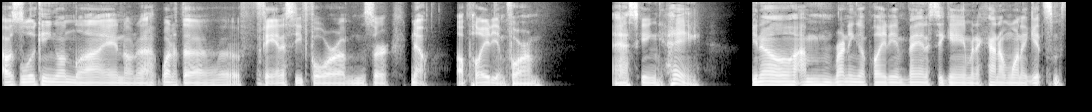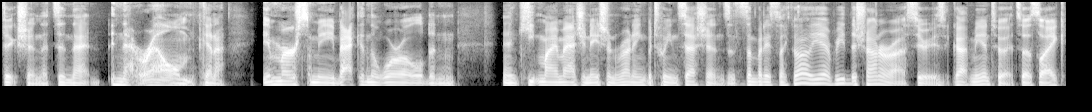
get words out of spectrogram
I was looking online on a, one of the fantasy forums or no, a Palladium forum, asking, hey, you know, I'm running a Palladium fantasy game and I kind of want to get some fiction that's in that in that realm, kind of immerse me back in the world and and keep my imagination running between sessions. And somebody's like, oh yeah, read the Shannara series. It got me into it. So it's like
